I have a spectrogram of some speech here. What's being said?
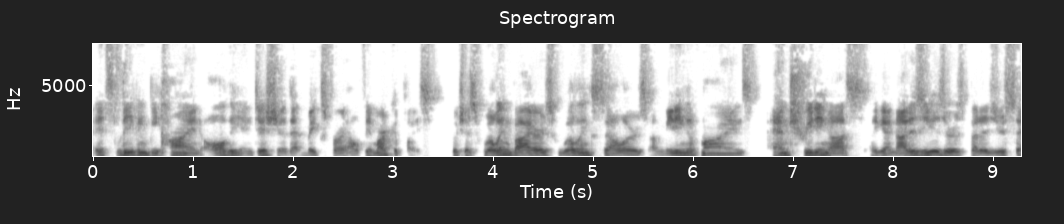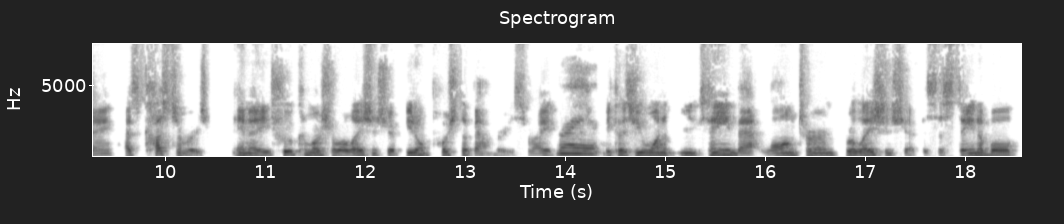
It's leaving behind all the indicia that makes for a healthy marketplace, which is willing buyers, willing sellers, a meeting of minds, and treating us, again, not as users, but as you're saying, as customers in a true commercial relationship, you don't push the boundaries, right? Right. Because you want to maintain that long term relationship. It's sustainable.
